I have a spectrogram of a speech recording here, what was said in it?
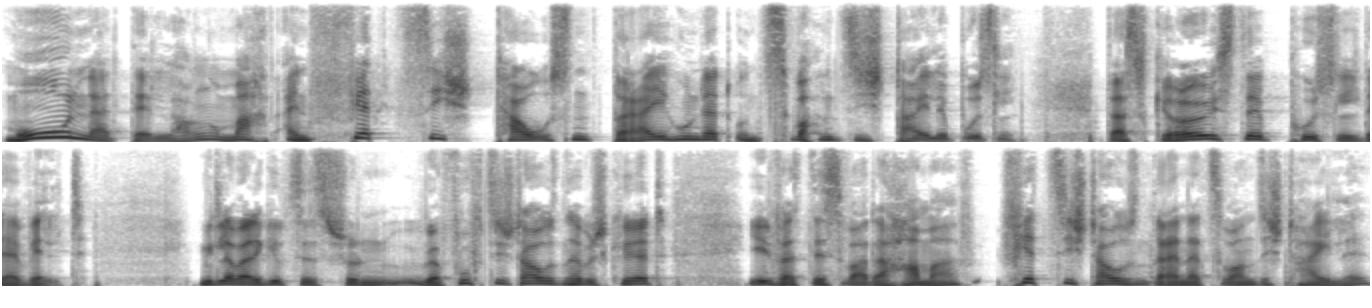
monatelang macht ein 40.320 Teile Puzzle. Das größte Puzzle der Welt. Mittlerweile gibt es jetzt schon über 50.000, habe ich gehört. Jedenfalls, das war der Hammer. 40.320 Teile.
